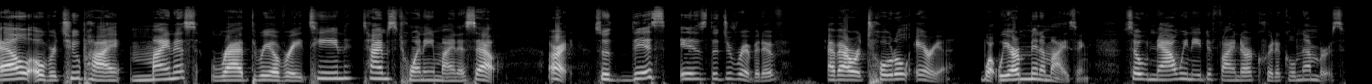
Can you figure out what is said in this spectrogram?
L over 2 pi minus rad 3 over 18 times 20 minus L. All right, so this is the derivative of our total area, what we are minimizing. So now we need to find our critical numbers.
